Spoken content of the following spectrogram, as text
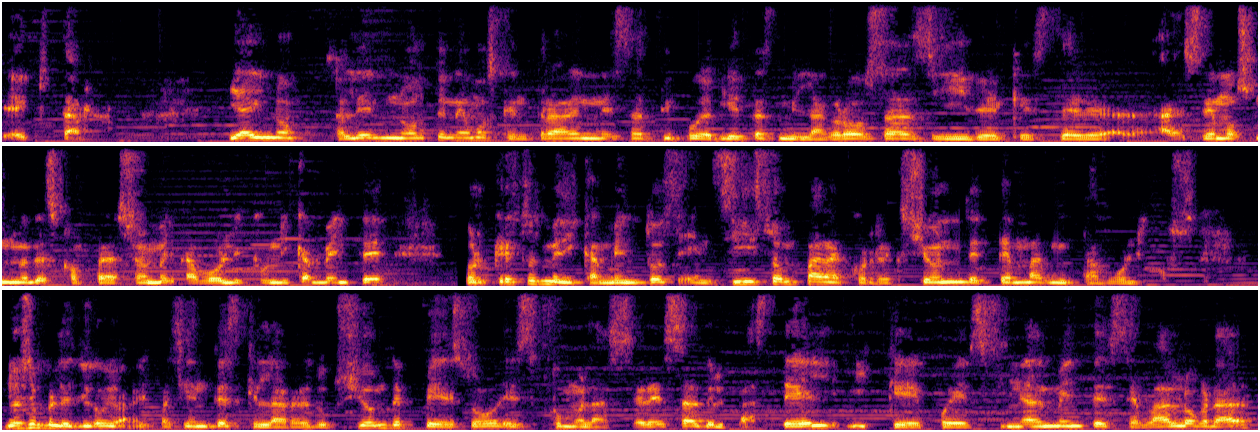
eh, quitarlo. Y ahí no, ¿sale? No tenemos que entrar en ese tipo de dietas milagrosas y de que este, hacemos una descompensación metabólica únicamente, porque estos medicamentos en sí son para corrección de temas metabólicos. Yo siempre les digo a mis pacientes que la reducción de peso es como la cereza del pastel y que pues finalmente se va a lograr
